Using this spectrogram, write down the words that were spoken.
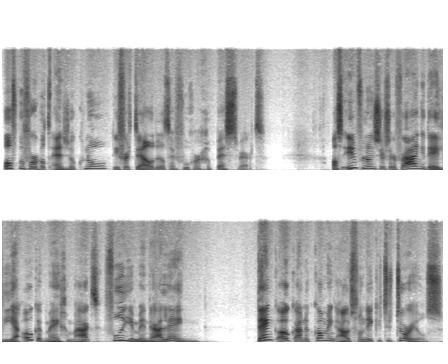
Of bijvoorbeeld Enzo Knol, die vertelde dat hij vroeger gepest werd. Als influencers ervaringen delen die jij ook hebt meegemaakt, voel je je minder alleen. Denk ook aan de coming out van Nikki Tutorials.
